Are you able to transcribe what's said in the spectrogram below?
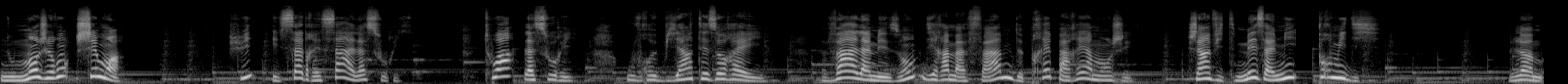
nous mangerons chez moi. Puis il s'adressa à la souris. Toi, la souris, ouvre bien tes oreilles. Va à la maison dire à ma femme de préparer à manger. J'invite mes amis pour midi. L'homme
